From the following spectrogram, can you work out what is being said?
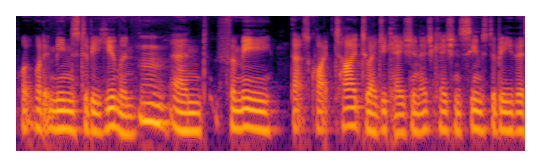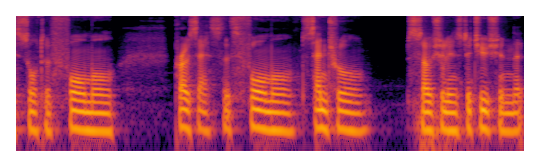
what, what it means to be human. Mm. And for me, that's quite tied to education. Education seems to be this sort of formal process, this formal, central social institution that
